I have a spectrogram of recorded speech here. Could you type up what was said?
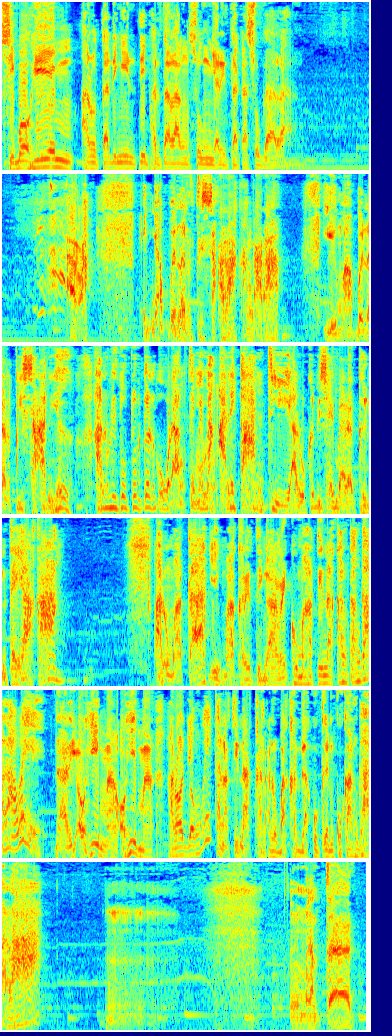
si Bohim anu tadi ngintip harta langsung nyarita ka Kasugala bener bener pisan anu dituturkan ke orang memang aneh panti ke anu matawe dari Ohima Ohima jong karena tindakan anu bakal dilakukan ku Kanggara hmm. mata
